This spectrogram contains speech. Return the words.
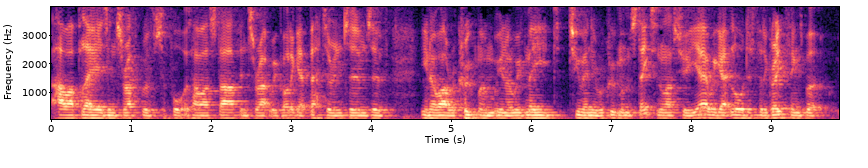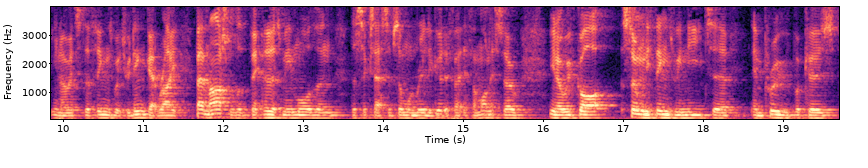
how our players interact with supporters, how our staff interact. We've got to get better in terms of you know our recruitment you know we've made too many recruitment mistakes in the last few years yeah we get lauded for the great things but you know it's the things which we didn't get right. Ben Marshall hurts me more than the success of someone really good if, if I'm honest. So you know we've got so many things we need to improve because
